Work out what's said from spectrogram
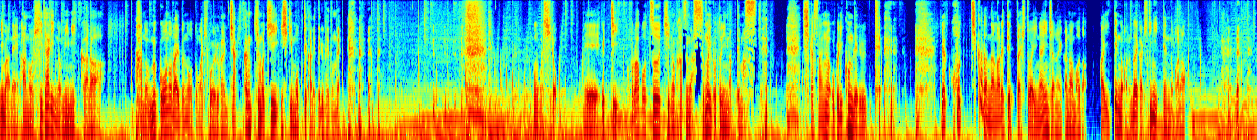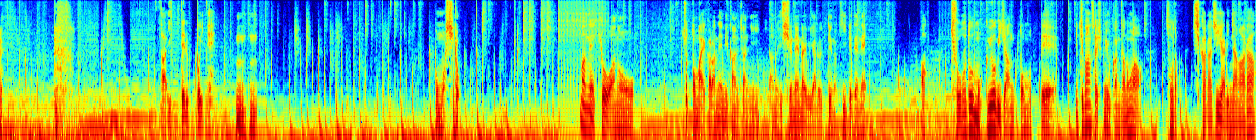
今ね、あの、左の耳から、あの、向こうのライブの音が聞こえるから若干気持ち、意識持ってかれてるけどね。面白。えー、うち、コラボ通知の数がすごいことになってます。鹿さんが送り込んでるって いや、こっちから流れてった人はいないんじゃないかな、まだ。あ、行ってんのかな？誰か聞きに行ってんのかな？あ、行ってるっぽいね。うんうん。面白。まあね、今日あの、ちょっと前からね、みかんちゃんに、あの、1周年ライブやるっていうのを聞いててね、あ、ちょうど木曜日じゃんと思って、一番最初に浮かんだのが、そうだ、叱らじやりながら、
